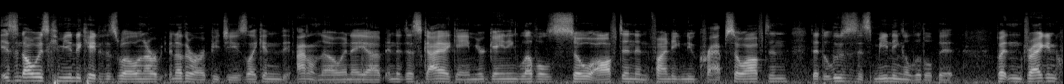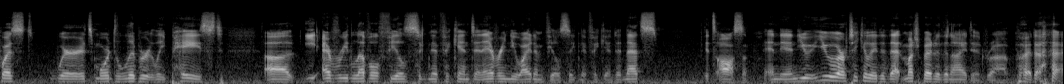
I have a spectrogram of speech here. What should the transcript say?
isn't always communicated as well in, our, in other RPGs. Like in I don't know in a uh, in a Disgaea game, you're gaining levels so often and finding new crap so often that it loses its meaning a little bit. But in Dragon Quest, where it's more deliberately paced, uh, every level feels significant and every new item feels significant, and that's it's awesome. And and you you articulated that much better than I did, Rob. But uh,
